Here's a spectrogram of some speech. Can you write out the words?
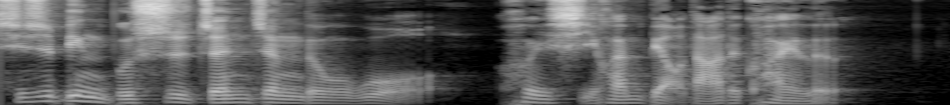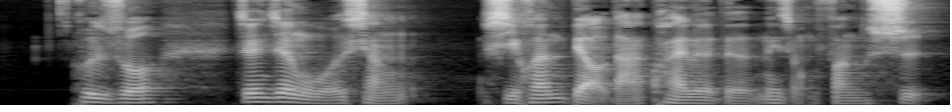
其实并不是真正的我会喜欢表达的快乐，或者说真正我想。喜欢表达快乐的那种方式，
